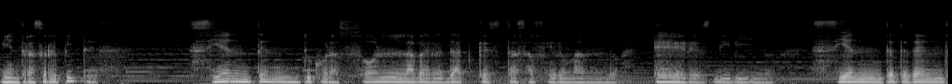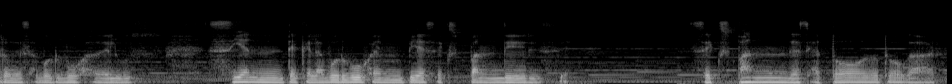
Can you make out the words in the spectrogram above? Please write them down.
Mientras repites, siente en tu corazón la verdad que estás afirmando. Eres divino. Siéntete dentro de esa burbuja de luz. Siente que la burbuja empieza a expandirse. Se expande hacia todo tu hogar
